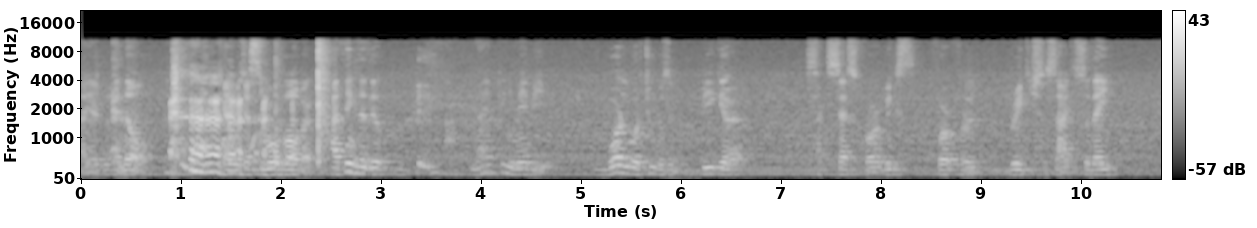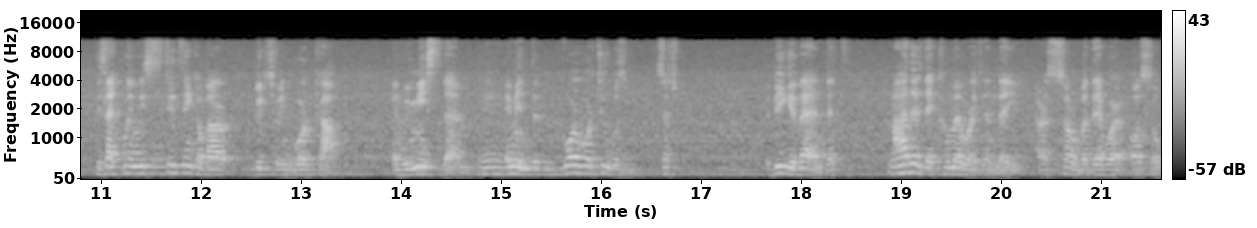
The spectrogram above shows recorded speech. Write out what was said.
I, agree. I know. Can we just move over? I think that, the, in my opinion, maybe World War II was a bigger success for for, for the British society. So they, it's like when we still think of our victory in World Cup, and we missed them. I mean, the World War II was such a big event that either they commemorate and they are sorry, but they were also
